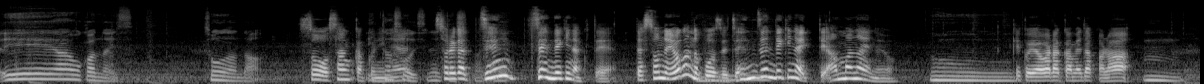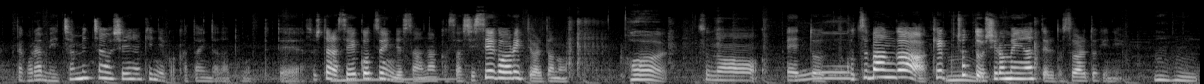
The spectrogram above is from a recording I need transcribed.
ええー、あわかんないです。そうなんだそう三角にね。痛そねそれが全然できなくて。私そんなヨガのポーズで全然できないってあんまないのよ。うーん。結構柔らかめだから。うん。だからこれはめちゃめちゃお尻の筋肉が硬いんだなと思ってて。そしたら整骨院でさなんかさ姿勢が悪いって言われたの。はその、えっと骨盤が結構ちょっと後ろ目になってると座る時に、いうんうん。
